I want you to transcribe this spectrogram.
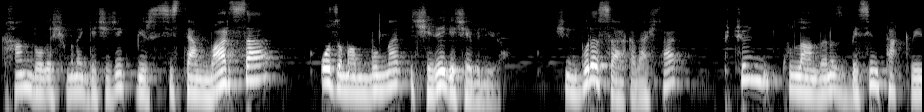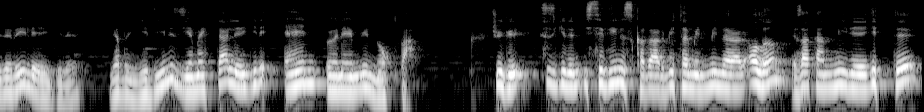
kan dolaşımına geçecek bir sistem varsa o zaman bunlar içeriye geçebiliyor. Şimdi burası arkadaşlar bütün kullandığınız besin takviyeleriyle ilgili ya da yediğiniz yemeklerle ilgili en önemli nokta. Çünkü siz gidin istediğiniz kadar vitamin, mineral alın. E zaten mideye gitti,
